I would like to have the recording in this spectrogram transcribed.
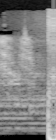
This is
